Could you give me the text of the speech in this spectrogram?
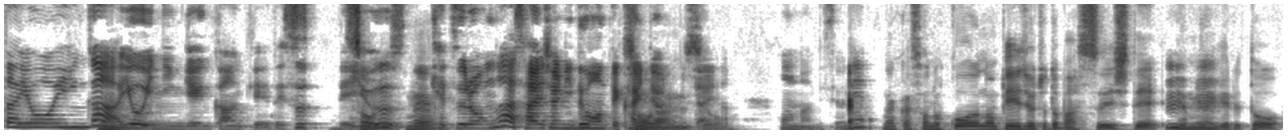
た要因が、うん。良い人間関係ですっていう結論が最初にドーンって書いてあるみたいな本なんですよね。なんかその子のページをちょっと抜粋して読み上げると、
